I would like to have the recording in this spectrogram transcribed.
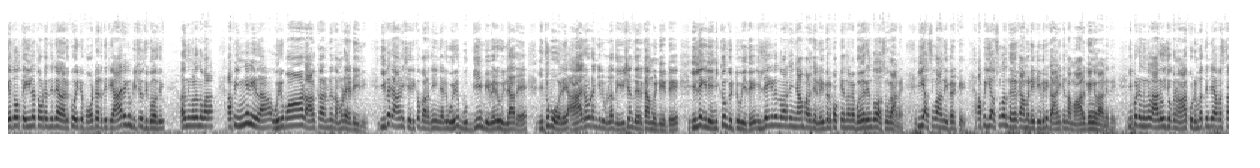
ഏതോ തേയിലത്തോട്ടത്തിന്റെ അടുത്ത് പോയിട്ട് ഫോട്ടോ എടുത്തിട്ട് ആരെങ്കിലും വിശ്വസിക്കുമോ അത്? അത് നിങ്ങളൊന്ന് പറ. അപ്പൊ ഇങ്ങനെയുള്ള ഒരുപാട് ആൾക്കാരുണ്ട് നമ്മുടെ ഇടയിൽ ഇവരാണ് ശരിക്കും പറഞ്ഞു കഴിഞ്ഞാൽ ഒരു ബുദ്ധിയും വിവരവും ഇല്ലാതെ ഇതുപോലെ ആരോടെങ്കിലും ഉള്ള ദേഷ്യം തീർക്കാൻ വേണ്ടിയിട്ട് ഇല്ലെങ്കിൽ എനിക്കും കിട്ടും ഇത്. ഇല്ലെങ്കിൽ എന്ന് പറഞ്ഞാൽ ഞാൻ പറഞ്ഞല്ലോ ഇവർക്കൊക്കെ എന്ന് പറഞ്ഞാൽ അസുഖമാണ്. ഈ അസുഖമാണ് ഇവർക്ക്. അപ്പൊ ഈ അസുഖം തീർക്കാൻ വേണ്ടിയിട്ട് ഇവർ കാണിക്കുന്ന മാർഗങ്ങളാണിത് ഇപ്പോൾ നിങ്ങൾ ആലോചിച്ച് നോക്കണം ആ കുടുംബത്തിന്റെ അവസ്ഥ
